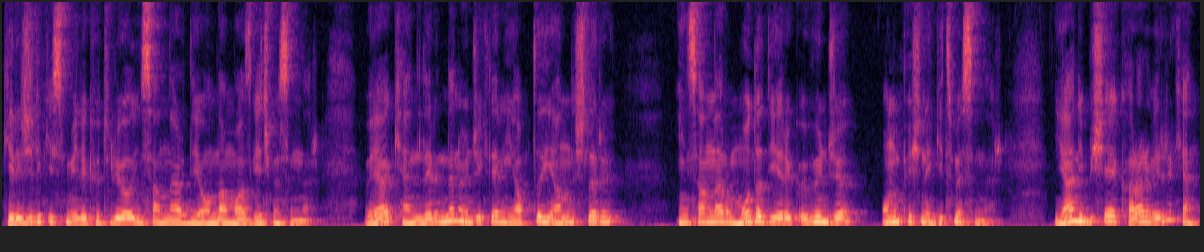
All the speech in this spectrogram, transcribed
gericilik ismiyle kötülüyor insanlar diye ondan vazgeçmesinler. Veya kendilerinden öncekilerin yaptığı yanlışları insanlar moda diyerek övünce onun peşine gitmesinler. Yani bir şeye karar verirken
